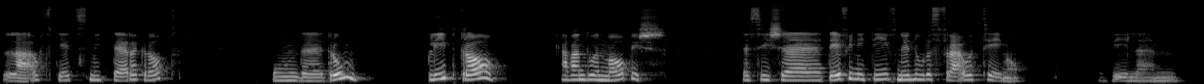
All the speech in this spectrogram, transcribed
läuft jetzt mit der gerade? Und äh, darum, bleib dran, auch wenn du ein Mann bist. Es ist äh, definitiv nicht nur ein Frauenthema. Weil, ähm,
